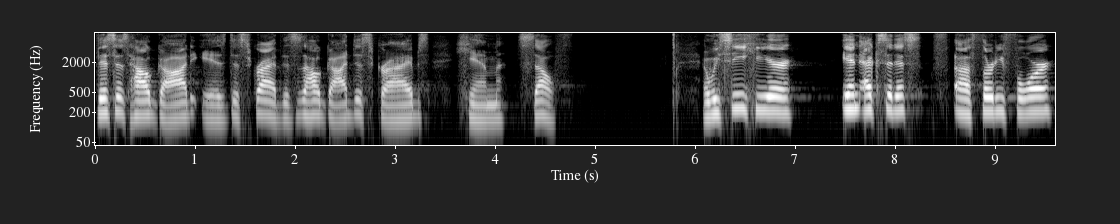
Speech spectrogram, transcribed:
this is how God is described. This is how God describes himself. And we see here in Exodus uh, 34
